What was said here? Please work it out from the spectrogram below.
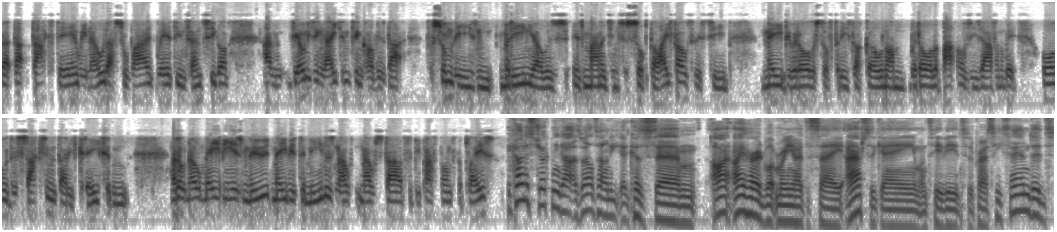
That, that That's there, we know that. So why where's the intensity gone? And the only thing I can think of is that for some reason Mourinho is, is managing to suck the life out of this team. Maybe with all the stuff that he's got going on, with all the battles he's having, with all the distractions that he's created, and I don't know, maybe his mood, maybe his demeanour's now now starts to be passed on to the players. It kind of struck me that as well, Tony, because um, I, I heard what Mourinho had to say after the game on TV and to the press. He sounded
